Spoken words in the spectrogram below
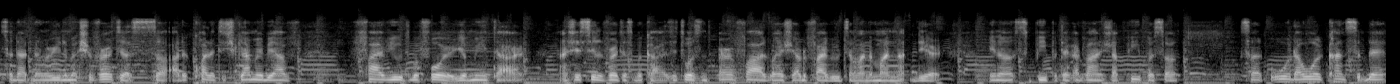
So that don't really make you virtuous. So at the quality she can maybe have five youths before you meet her and she still virtuous because it wasn't her fault when she had the five youths and the man not there. You know, people take advantage of people. So so oh, the whole concept there.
